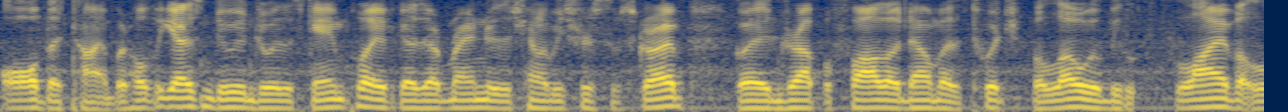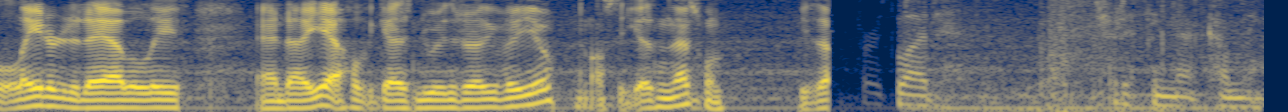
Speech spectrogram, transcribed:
all the time. But hope you guys do enjoy this gameplay. If you guys are brand new to the channel, be sure to subscribe. Go ahead and drop a follow down by the Twitch below. We'll be live later today, I believe. And uh, yeah, hope you guys do enjoy the video, and I'll see you guys in the next one. Peace out. First blood. Should have seen that coming.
